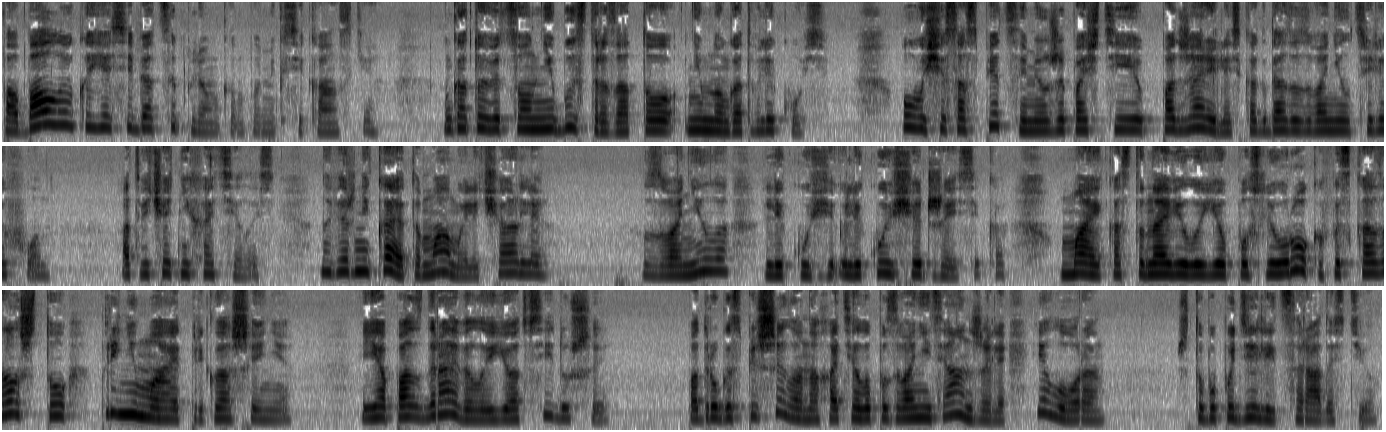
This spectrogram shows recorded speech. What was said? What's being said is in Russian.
Побалую-ка я себя цыпленком по-мексикански. Готовится он не быстро, зато немного отвлекусь. Овощи со специями уже почти поджарились, когда зазвонил телефон. Отвечать не хотелось. Наверняка это мама или Чарли. Звонила ликующая, ликующая Джессика. Майк остановил ее после уроков и сказал, что принимает приглашение. Я поздравила ее от всей души. Подруга спешила, она хотела позвонить Анжеле и Лорен, чтобы поделиться радостью.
